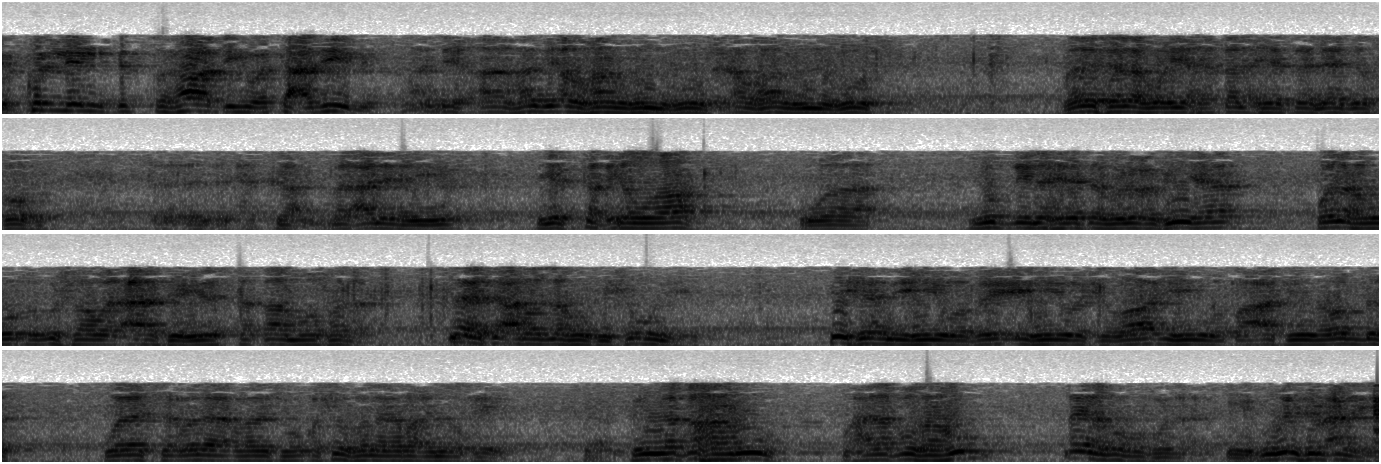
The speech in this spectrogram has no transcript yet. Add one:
لكل باضطهاده وتعذيبه. هذه أوهام النفوس أوهام النفوس. وليس له أن يحلق لحيته لاجل خوف الحكام بل عليه أن يتقي الله ويبقي لحيته ويعفيها وله البشرى والعافية إذا استقام وصدق. لا يتعرض له في شؤونه في شأنه وبيعه وشرائه وطاعته لربه ولا ولا وسوف لا يرى إلا الخير. فاذا قهروه وحلقوها هم لا يضره ذلك يكون الاثم عليه.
